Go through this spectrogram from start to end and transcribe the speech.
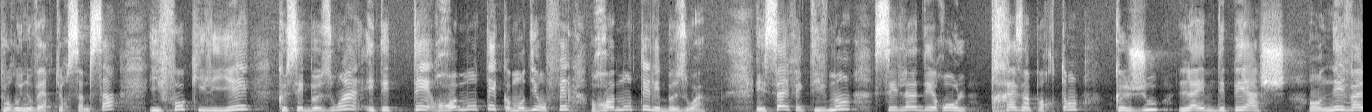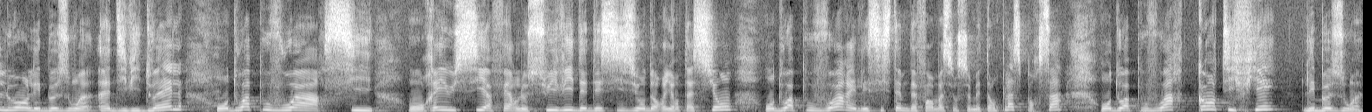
pour une ouverture SAMSA, il faut qu'il y ait que ces besoins aient été remontés. Comme on dit, on fait remonter les besoins. Et ça, effectivement, c'est l'un des rôles très importants que joue l'AMDPH. En évaluant les besoins individuels, on doit pouvoir, si on réussit à faire le suivi des décisions d'orientation, on doit pouvoir, et les systèmes d'information se mettent en place pour ça, on doit pouvoir quantifier les besoins,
